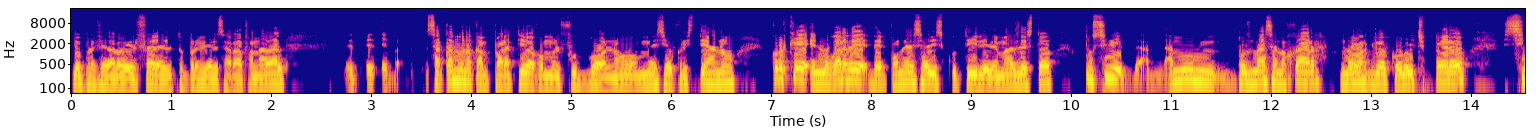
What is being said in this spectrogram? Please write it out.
yo prefiero a Roger Federer, tú prefieres a Rafa Nadal. Eh, eh, eh, sacando una comparativa como el fútbol, ¿no? Messi o Cristiano, creo que en lugar de, ponerse a discutir y demás de esto, pues sí, a, mí pues me hace enojar Novak Djokovic, pero sí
